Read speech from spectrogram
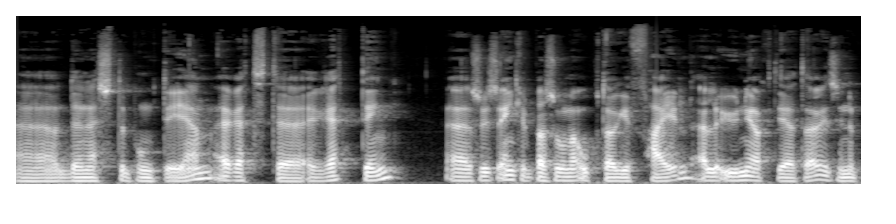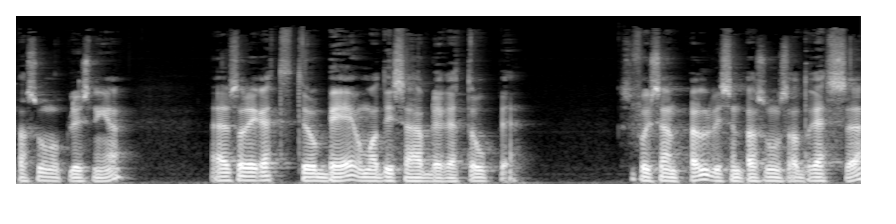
Eh, det neste punktet igjen er rett til retting. Eh, så hvis enkeltpersoner oppdager feil eller unøyaktigheter i sine personopplysninger, eh, så har de rett til å be om at disse her blir retta opp i. Så F.eks. hvis en persons adresse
